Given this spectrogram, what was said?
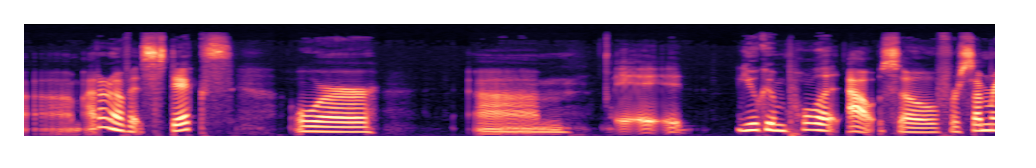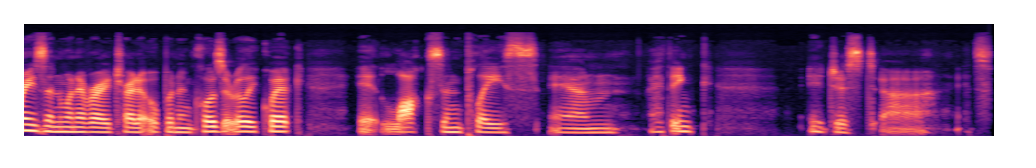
um, I don't know if it sticks or um, it, it, you can pull it out. So for some reason, whenever I try to open and close it really quick, it locks in place. And I think it just, uh, it's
